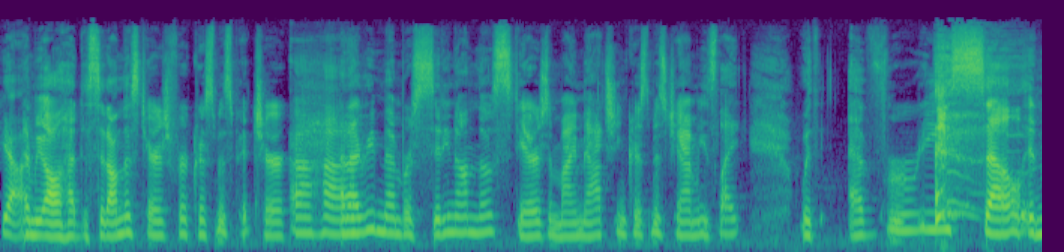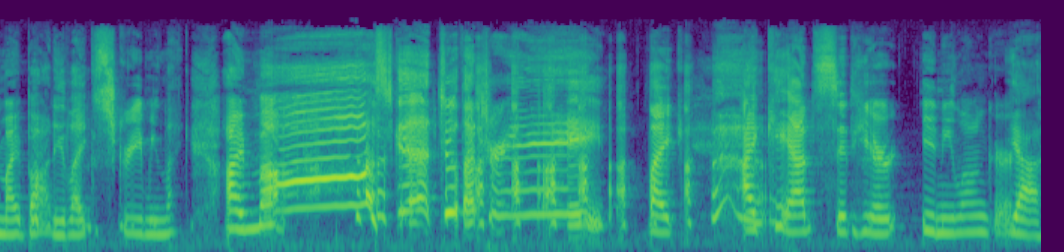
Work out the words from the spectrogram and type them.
yeah. And we all had to sit on the stairs for a Christmas picture. Uh-huh. And I remember sitting on those stairs in my matching Christmas jammies, like with every cell in my body, like screaming, like, I must get to the tree. like, I can't sit here any longer. Yeah.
